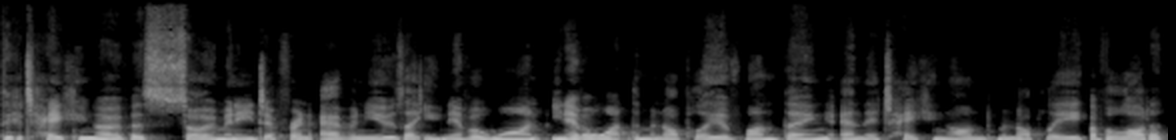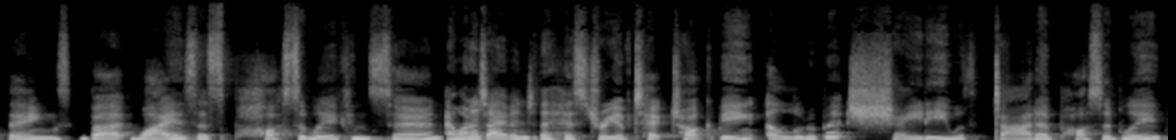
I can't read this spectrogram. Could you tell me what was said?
they're taking over so many different avenues. Like you never want you never want the monopoly of one thing and they're taking on the monopoly of a lot of things. But why is this possibly a concern? I want to dive into the history of TikTok being a little bit shady with data possibly.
